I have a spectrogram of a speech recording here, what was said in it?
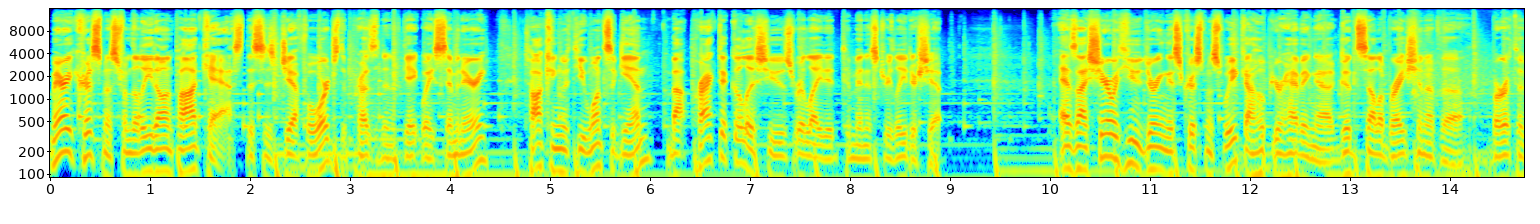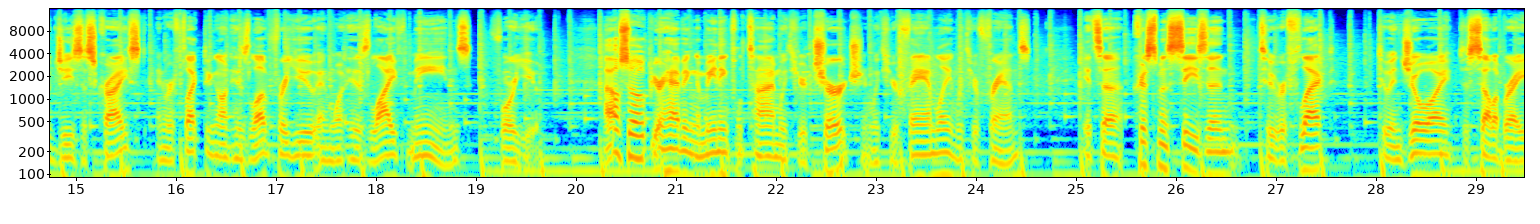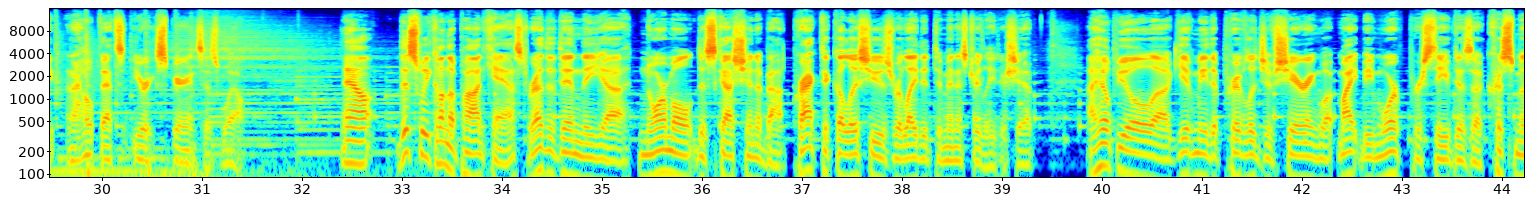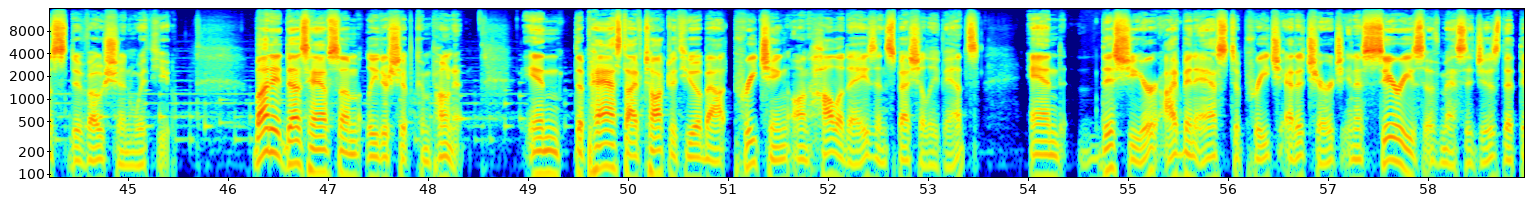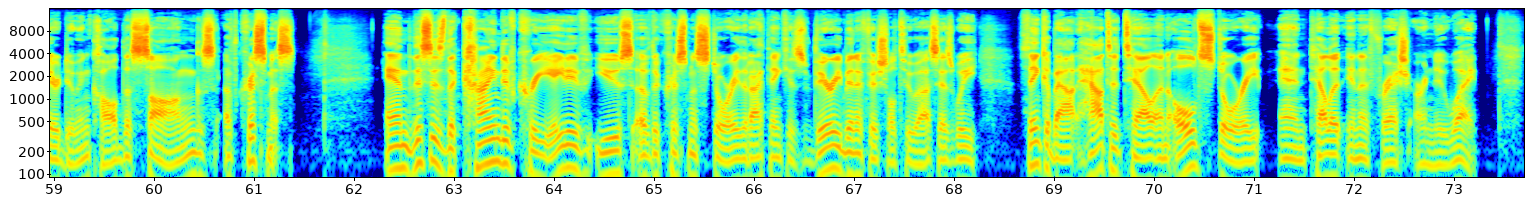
Merry Christmas from the Lead On Podcast. This is Jeff Iorg, the president of Gateway Seminary, talking with you once again about practical issues related to ministry leadership. As I share with you during this Christmas week, I hope you're having a good celebration of the birth of Jesus Christ and reflecting on his love for you and what his life means for you. I also hope you're having a meaningful time with your church and with your family and with your friends. It's a Christmas season to reflect to enjoy, to celebrate, and I hope that's your experience as well. Now, this week on the podcast, rather than the uh, normal discussion about practical issues related to ministry leadership, I hope you'll uh, give me the privilege of sharing what might be more perceived as a Christmas devotion with you. But it does have some leadership component. In the past, I've talked with you about preaching on holidays and special events. And this year, I've been asked to preach at a church in a series of messages that they're doing called the Songs of Christmas. And this is the kind of creative use of the Christmas story that I think is very beneficial to us as we think about how to tell an old story and tell it in a fresh or new way.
